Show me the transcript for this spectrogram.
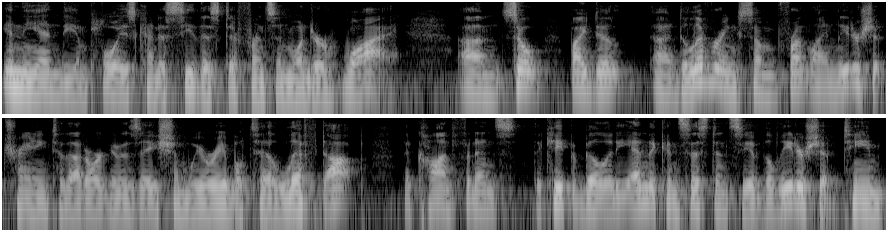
in the end, the employees kind of see this difference and wonder why. Um, so by de uh, delivering some frontline leadership training to that organization, we were able to lift up the confidence, the capability, and the consistency of the leadership team.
